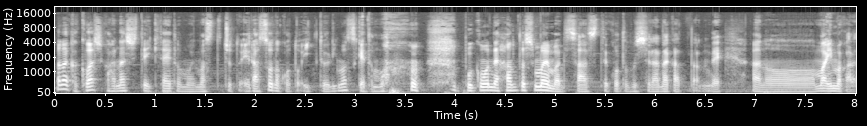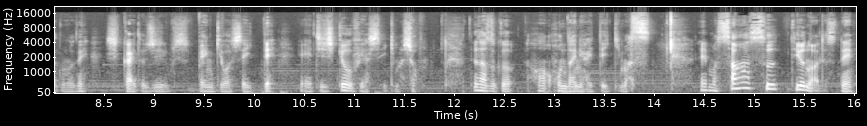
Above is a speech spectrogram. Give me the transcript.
まあ、なんか詳しく話していきたいと思いますちょっと偉そうなことを言っておりますけども僕もね、半年前まで SARS ってことも知らなかったんで、あのーまあ、今からでもね、しっかりと勉強していって、えー知識を増やしていきましょう。で、早速、本題に入っていきます。えまあ、SARS っていうのはですね、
